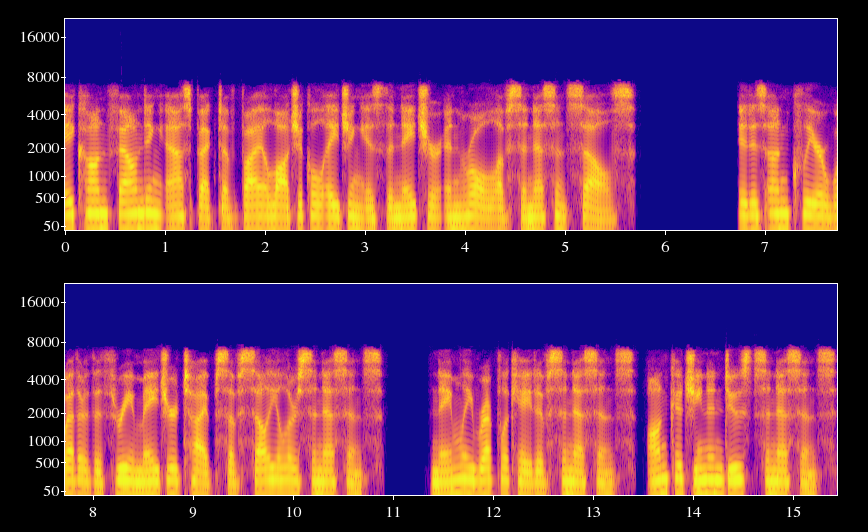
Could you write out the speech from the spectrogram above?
A confounding aspect of biological aging is the nature and role of senescent cells. It is unclear whether the three major types of cellular senescence, namely replicative senescence, oncogene-induced senescence,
